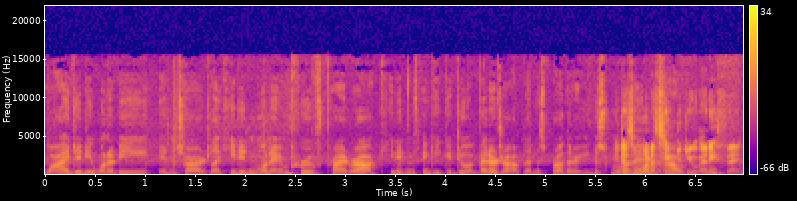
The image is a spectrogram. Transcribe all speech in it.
why did he want to be in charge? Like he didn't want to improve Pride Rock. He didn't think he could do a better job than his brother. He just He doesn't want to seem to do anything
